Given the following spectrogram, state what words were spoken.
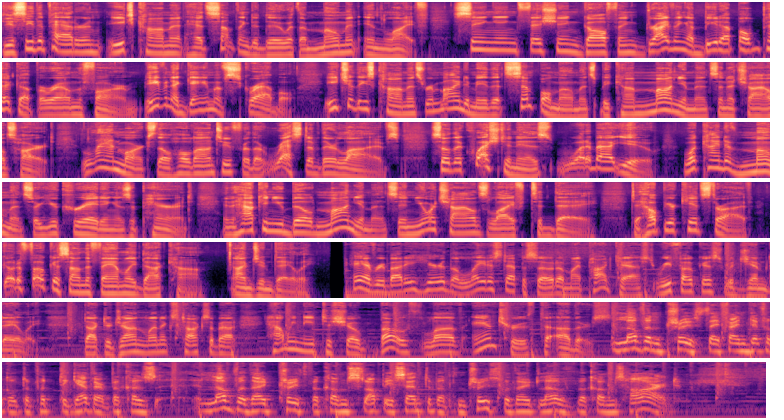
Do you see the pattern? Each comment had something to do with a moment in life singing, fishing, golfing, driving a beat up old pickup around the farm, even a game of Scrabble. Each of these comments reminded me that simple moments become monuments in a child's heart, landmarks they'll hold on to for the rest of their lives. So the question is what about you? What kind of moments are you creating as a parent? And how can you build monuments in your child's life today? To help your kids thrive, go to focusonthefamily.com. I'm Jim Daly. Hey, everybody, here the latest episode of my podcast, Refocus with Jim Daly. Dr. John Lennox talks about how we need to show both love and truth to others. Love and truth they find difficult to put together because love without truth becomes sloppy sentiment, and truth without love becomes hard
